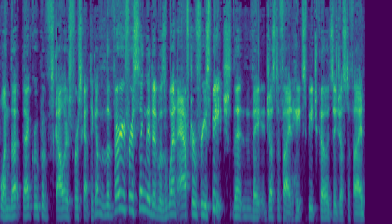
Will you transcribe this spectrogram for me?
one that that group of scholars first got together. The very first thing they did was went after free speech. That they justified hate speech codes. They justified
